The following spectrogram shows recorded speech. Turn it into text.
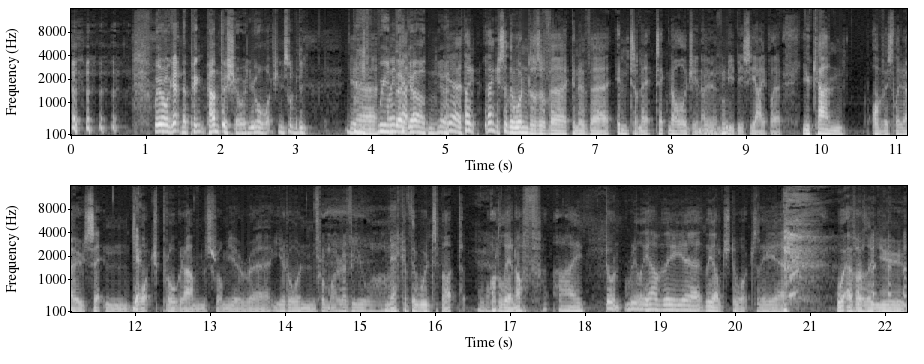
We're all getting the Pink Panther show, and you're watching somebody Yeah, weed, I mean, their that- garden. Yeah. thank, thanks to the wonders of uh, kind of uh, internet technology now Mm-hmm. and BBC iPlayer, you can obviously now sit and Yeah. watch programs from your uh, your own from wherever you are. neck of the woods. But oddly enough, I don't really have the uh, the urge to watch the uh, whatever the new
